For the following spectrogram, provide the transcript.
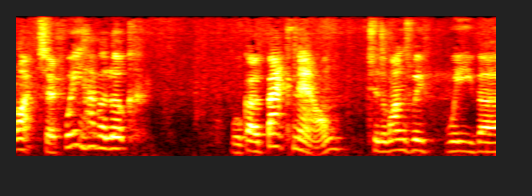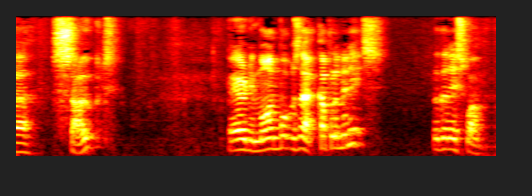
Right, so if we have a look, we'll go back now to the ones we've, we've uh, soaked. Bearing in mind, what was that, a couple of minutes? Look at this one.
